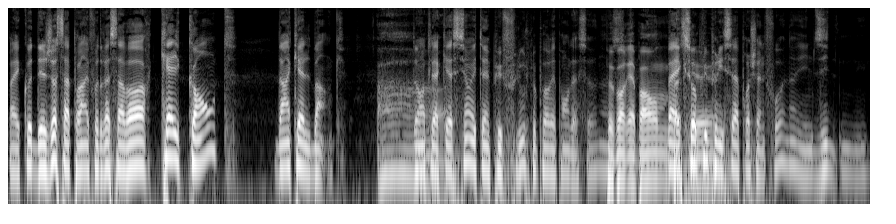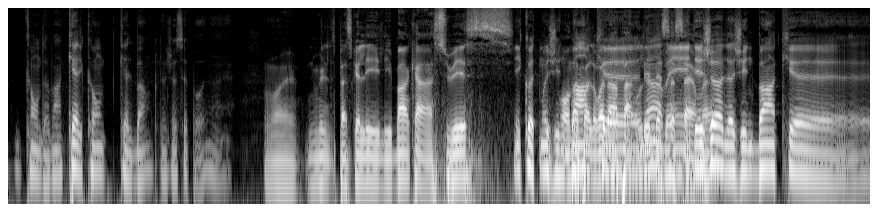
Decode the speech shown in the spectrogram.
Ben écoute, déjà, ça prend. Il faudrait savoir quel compte dans quelle banque. Ah. Donc la question est un peu floue. Je peux pas répondre à ça. Je peux pas répondre. Ben, parce qu'il soit que- plus précis la prochaine fois. là. Il me dit compte de banque. Quel compte, quelle banque, là, je sais pas. là. Ouais, parce que les, les banques en Suisse. Écoute, moi j'ai une On n'a banque. pas le droit d'en euh, parler ben, nécessairement. déjà, là, j'ai une banque euh,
